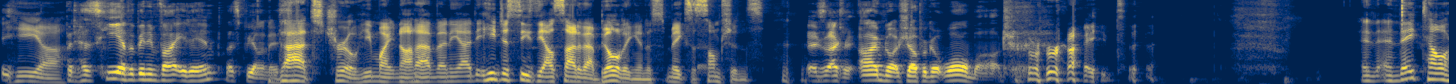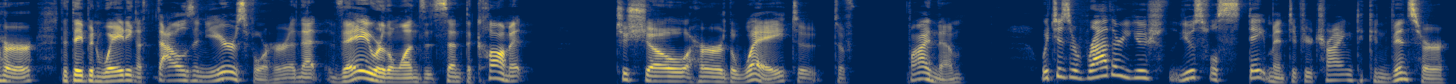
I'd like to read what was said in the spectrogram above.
he, uh, But has he ever been invited in? Let's be honest. that's true. He might not have any idea. He just sees the outside of that building and makes assumptions. exactly. I'm not shopping at Walmart. right. And and they tell her that they've been waiting a thousand years for her, and that they were the ones that sent the comet to show her the way to to find them, which is a rather use, useful statement if you're trying to convince her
